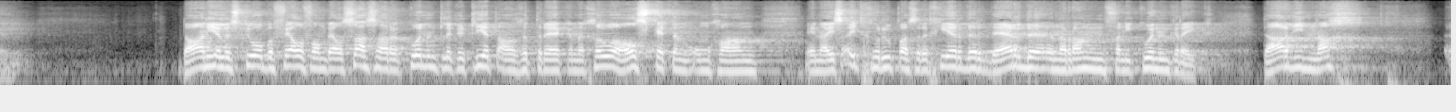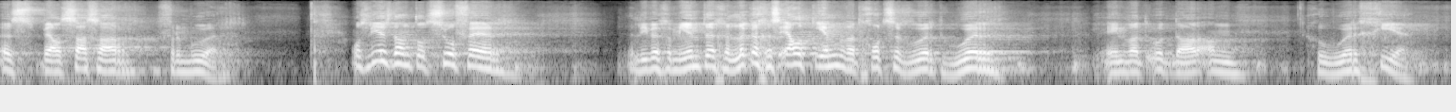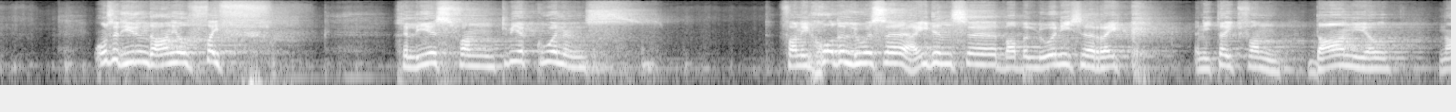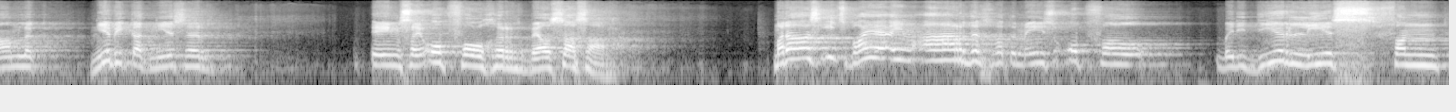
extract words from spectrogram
Daniël is toe op bevel van Belsasar 'n koninklike kleed aangetrek en 'n goue halsketting omgehang en hy is uitgeroep as regerder derde in rang van die koninkryk. Daardie nag is Belsasar vermoor. Ons lees dan tot sover Liewe gemeente, gelukkig is elkeen wat God se woord hoor en wat ook daaraan gehoor gee. Ons het hier in Daniël 5 gelees van twee konings van die goddelose heidense Babiloniese ryk in die tyd van Daniël, naamlik Nebukadneser en sy opvolger Belsasar. Maar daar's iets baie eienaardig wat 'n mens opval by die deurlees van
